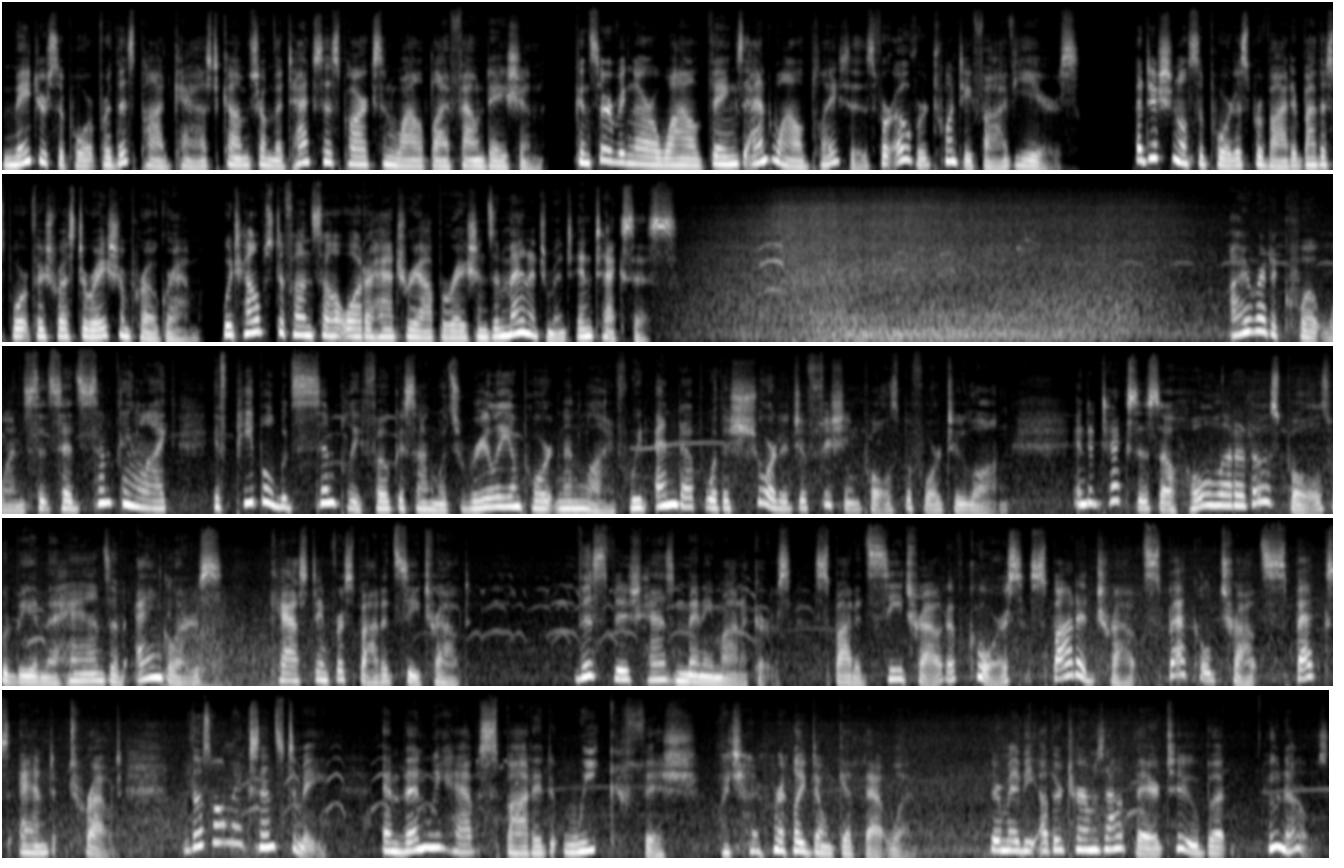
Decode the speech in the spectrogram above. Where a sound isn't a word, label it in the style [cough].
Major support for this podcast comes from the Texas Parks and Wildlife Foundation, conserving our wild things and wild places for over 25 years. Additional support is provided by the Sportfish Restoration Program, which helps to fund saltwater hatchery operations and management in Texas. I read a quote once that said something like If people would simply focus on what's really important in life, we'd end up with a shortage of fishing poles before too long. And in Texas, a whole lot of those poles would be in the hands of anglers casting for spotted sea trout. This fish has many monikers spotted sea trout, of course, spotted trout, speckled trout, specks, and trout. Those all make sense to me. And then we have spotted weak fish, which I really don't get that one. There may be other terms out there too, but who knows?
